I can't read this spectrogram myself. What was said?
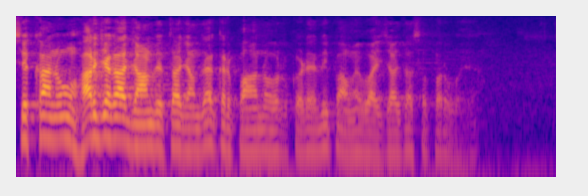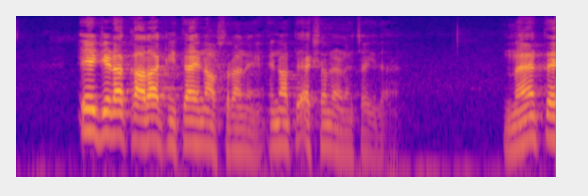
ਸਿੱਖਾਂ ਨੂੰ ਹਰ ਜਗ੍ਹਾ ਜਾਣ ਦਿੱਤਾ ਜਾਂਦਾ ਕਿਰਪਾਨ ਔਰ ਕੜੇ ਦੀ ਭਾਵੇਂ ਹਵਾਈ ਜਹਾਜ਼ ਦਾ ਸਫ਼ਰ ਹੋਇਆ ਇਹ ਜਿਹੜਾ ਕਾਰਾ ਕੀਤਾ ਇਹਨਾਂ ਅਫਸਰਾਂ ਨੇ, ਇਹਨਾਂ ਤੇ ਐਕਸ਼ਨ ਲੈਣਾ ਚਾਹੀਦਾ ਹੈ। ਮੈਂ ਤੇ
